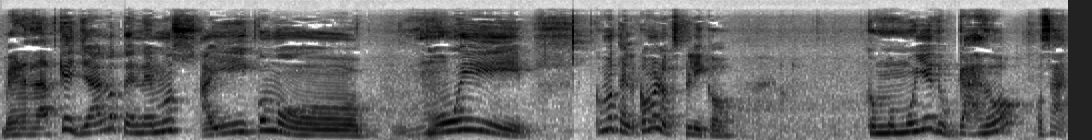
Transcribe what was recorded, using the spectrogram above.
¿Verdad que ya lo tenemos ahí como muy... ¿Cómo, te, cómo lo explico? Como muy educado. O sea,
